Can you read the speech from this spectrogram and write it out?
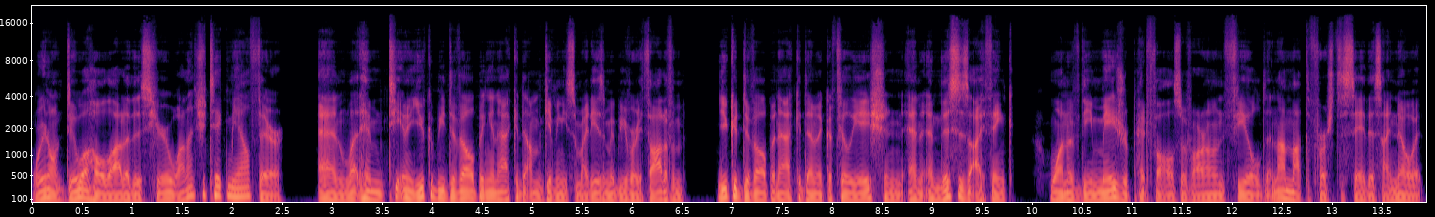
We don't do a whole lot of this here. Why don't you take me out there and let him? T- you, know, you could be developing an academic. I'm giving you some ideas, and maybe you've already thought of them. You could develop an academic affiliation, and and this is, I think, one of the major pitfalls of our own field. And I'm not the first to say this. I know it.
